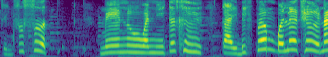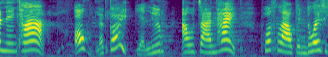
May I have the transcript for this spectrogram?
เจ๋งสุดๆ เมนูวันนี้ก็คือไก่บิ๊กเบิ้มเบลเลอร์เธอร์นั่นเองค่ะ โอ้แล้วก็อย่าลืมเอาจานให้พวกเรากันด้วยสิ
